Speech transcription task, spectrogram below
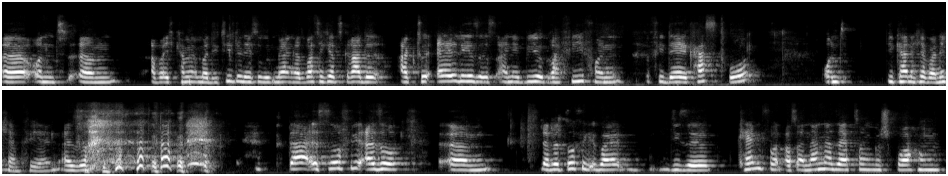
äh, und ähm, aber ich kann mir immer die Titel nicht so gut merken. Also was ich jetzt gerade aktuell lese, ist eine Biografie von Fidel Castro und die kann ich aber nicht empfehlen. Also da ist so viel, also ähm, da wird so viel über diese Kämpfe und Auseinandersetzungen gesprochen.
